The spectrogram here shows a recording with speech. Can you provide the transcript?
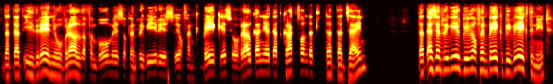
Dat, dat iedereen, overal, of een boom is, of een rivier is, of een beek is, overal kan je dat kracht van dat, dat, dat zijn. Dat als een rivier of een beek beweegt niet,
